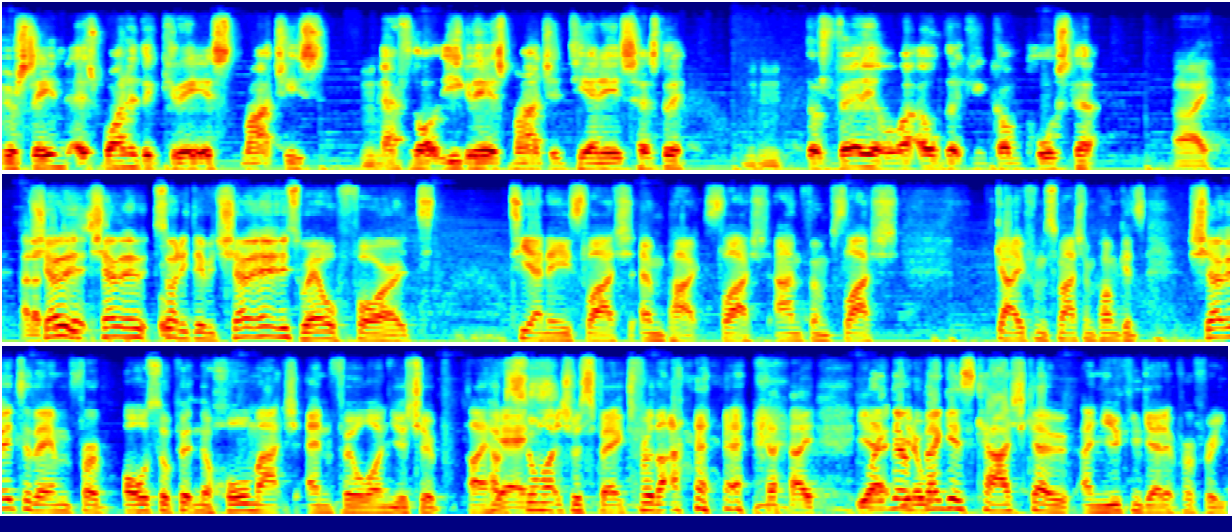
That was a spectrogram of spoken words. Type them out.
we're saying, it's one of the greatest matches, Mhm. if not the greatest match in TNA's history. hmm There's very little that can come close to it. Aye. And I shout think out, he's- shout out, sorry, David, shout out as well for t- TNA slash Impact slash Anthem slash guy from Smashing Pumpkins. Shout out to them for also putting the whole match in full on YouTube. I have so much respect for that. Aye. yeah, like their you know, biggest cash cow, and you can get it for free.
